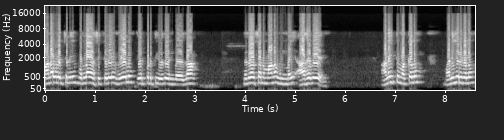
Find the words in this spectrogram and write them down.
மன உளைச்சலையும் பொருளாதார சிக்கலையும் மேலும் ஏற்படுத்துகிறது என்பதுதான் நிதர்சனமான உண்மை. ஆகவே அனைத்து மக்களும் வணிகர்களும்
